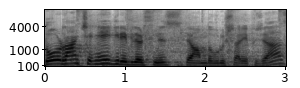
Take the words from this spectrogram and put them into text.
Doğrudan çeneye girebilirsiniz. Devamında vuruşlar yapacağız.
